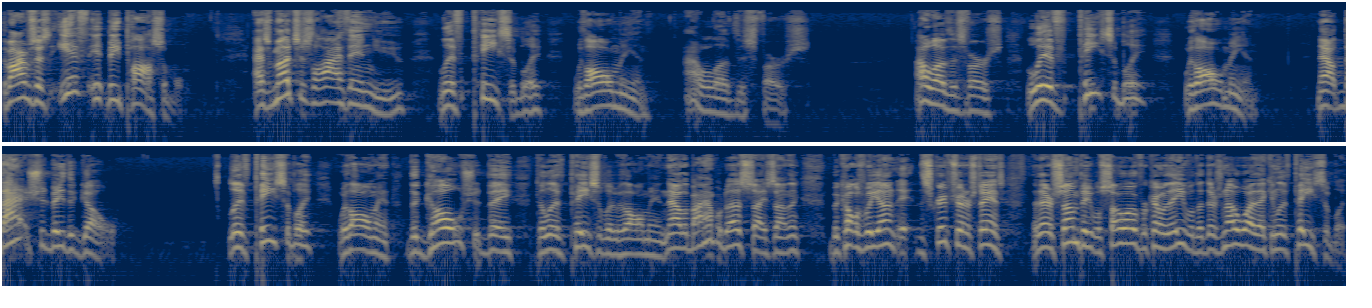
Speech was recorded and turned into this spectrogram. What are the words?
The Bible says, If it be possible, as much as lieth in you, live peaceably with all men. I love this verse. I love this verse. Live peaceably with all men. Now, that should be the goal. Live peaceably with all men. The goal should be to live peaceably with all men. Now, the Bible does say something because we un- the Scripture understands that there are some people so overcome with evil that there's no way they can live peaceably.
